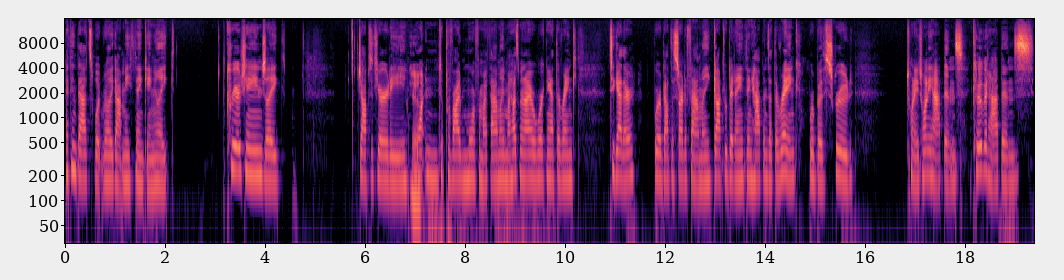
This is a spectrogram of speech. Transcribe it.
I think that's what really got me thinking like career change, like job security, Yeah. wanting to provide more for my family. My husband and I were working at the rink together. We're about to start a family. God forbid anything happens at the rink, we're both screwed. 2020 happens, COVID happens.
